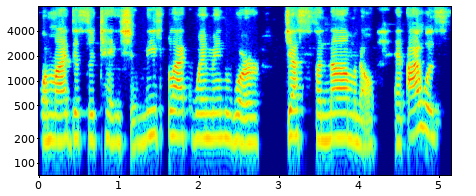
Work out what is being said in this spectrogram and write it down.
for my dissertation these black women were just phenomenal. And i was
